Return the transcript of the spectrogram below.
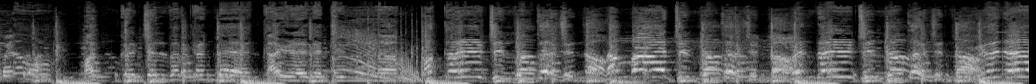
பயப்பட மக்கள் செல்வர் கண்ட கழக சின்னம். மக்கள் சின்னம் சின்னம். நம்ம சின்னம் சின்னம். பெண்கள் சின்னம் சின்னம்.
